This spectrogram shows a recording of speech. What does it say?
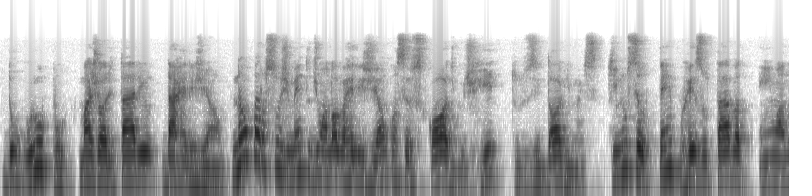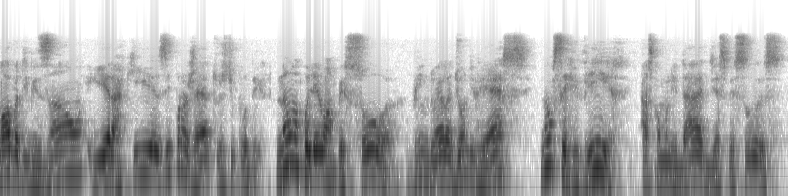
do grupo majoritário da religião. Não para o surgimento de uma nova religião com seus códigos, ritos e dogmas, que no seu tempo resultava em uma nova divisão, hierarquias e projetos de poder. Não acolher uma pessoa, vindo ela de onde viesse, não servir as comunidades e as pessoas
